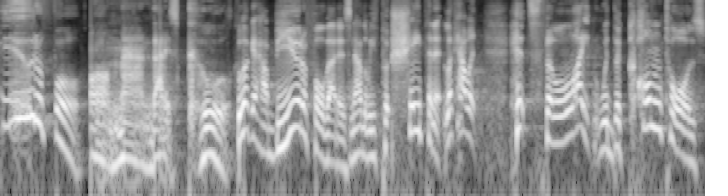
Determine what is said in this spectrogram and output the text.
beautiful. Oh man, that is cool. Look at how beautiful that is now that we've put shape in it. Look how it hits the light with the contours.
